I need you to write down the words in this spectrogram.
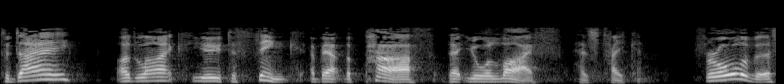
Today, I'd like you to think about the path that your life has taken. For all of us,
